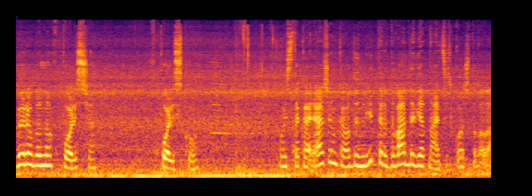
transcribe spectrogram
Вироблено в Польщі. В польську. Ось така ряженка, 1 літр 2,19 коштувала.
